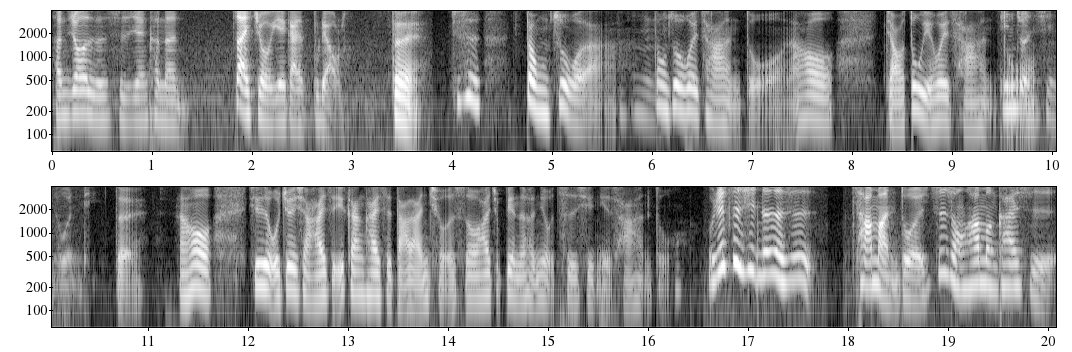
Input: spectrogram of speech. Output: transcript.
很久的时间，可能。再久也改不了了。对，就是动作啦，嗯、动作会差很多，然后角度也会差很多，精准性的问题。对，然后其实我觉得小孩子一刚开始打篮球的时候，他就变得很有自信，也差很多。我觉得自信真的是差蛮多的。自从他们开始，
